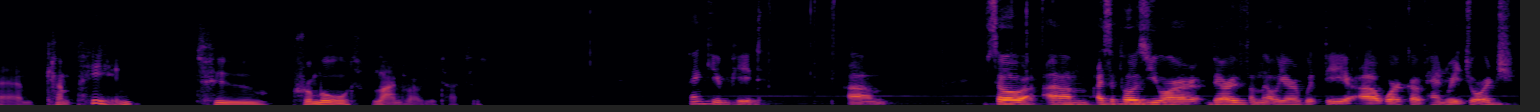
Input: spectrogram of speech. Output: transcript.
um, campaign to promote land value taxes. Thank you, Pete. Um, so um, I suppose you are very familiar with the uh, work of Henry George,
